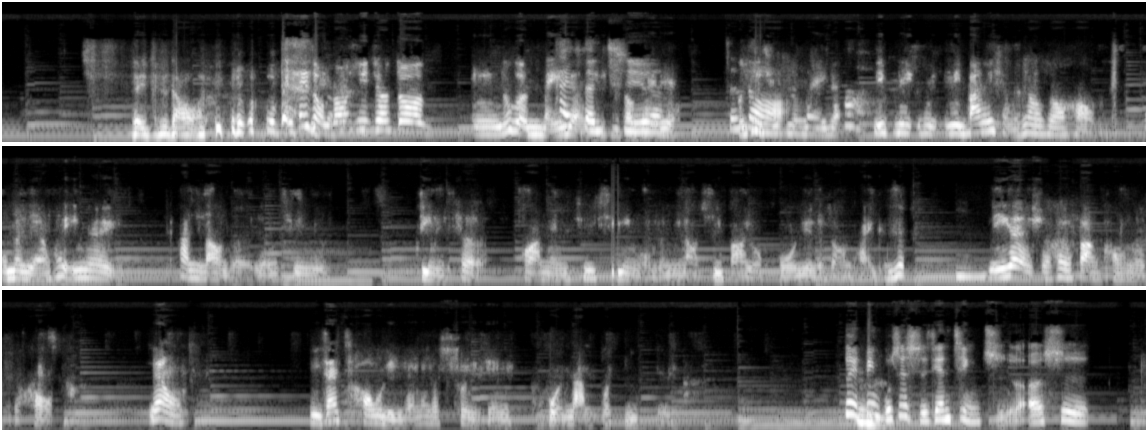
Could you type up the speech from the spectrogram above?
谁知道啊？这种东西叫做，嗯，如果每一个人太神奇了真的哦其实每一个啊，你你你你把你想象说哈，我们人会因为看到的人去景色画面去吸引我们脑细胞有活跃的状态，可是嗯。你一个人学会放空的时候，那种你在抽离的那个瞬间，你浑然不自知。所以并嗯不是时间静止了，而是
